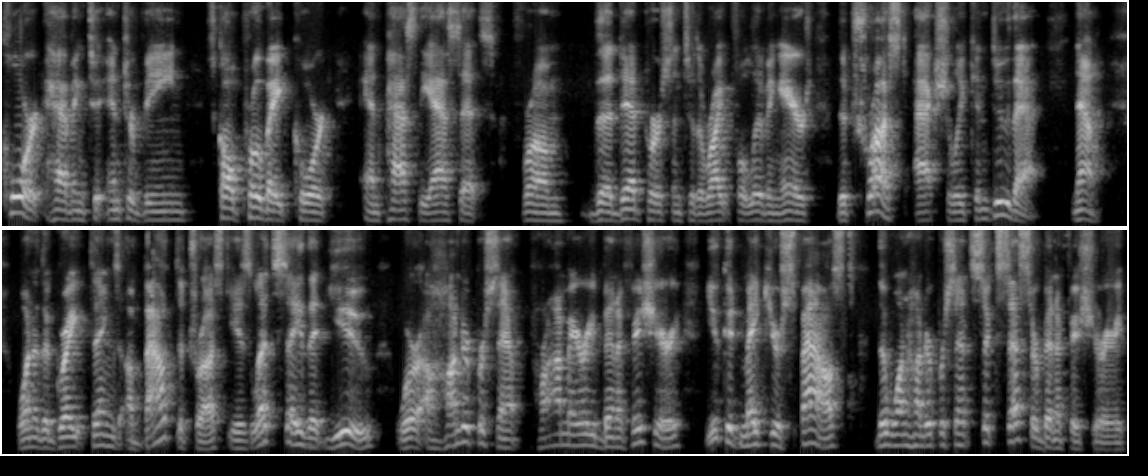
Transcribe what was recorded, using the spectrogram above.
court having to intervene. It's called probate court and pass the assets from the dead person to the rightful living heirs, the trust actually can do that. Now, one of the great things about the trust is let's say that you were 100% primary beneficiary. You could make your spouse the 100% successor beneficiary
